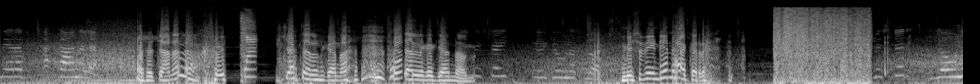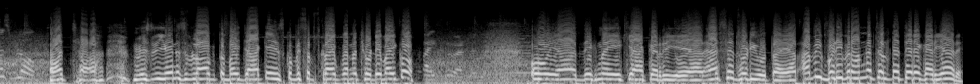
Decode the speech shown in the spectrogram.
मेरा चैनल है। अच्छा चैनल है? क्या चैनल का नाम? चैनल का क्या नाम? Yunus blog Mr Indian hacker. Blog अच्छा मिस्टर यूनिस ब्लॉग तो भाई जाके इसको भी सब्सक्राइब करना छोटे भाई को। ओ यार देखना ये क्या कर रही है यार ऐसे थोड़ी होता है यार। अभी बड़ी ब्राह्मण चलते तेरे घर यार।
